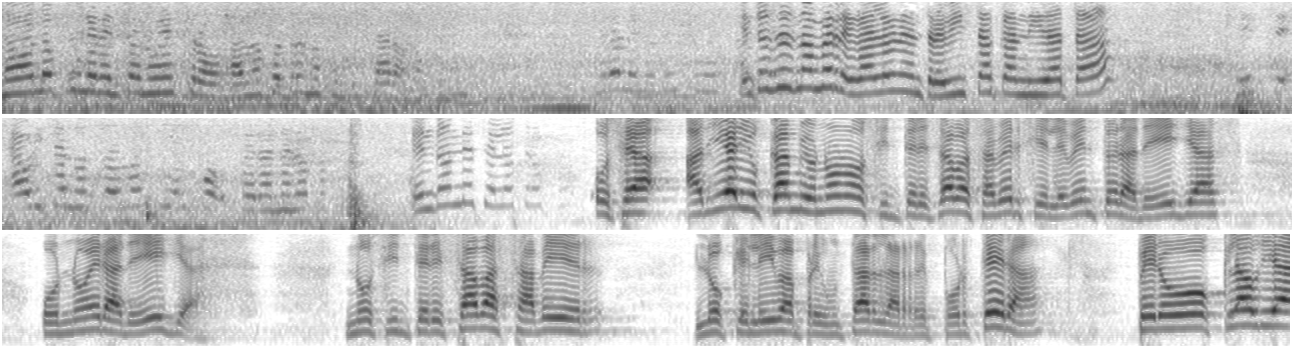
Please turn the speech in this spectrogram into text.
No, no fue un evento nuestro. A nosotros nos invitaron. Entonces no me regala una entrevista candidata. Este, ahorita no tenemos tiempo, pero en el otro. ¿En dónde es el otro? O sea, a diario cambio no nos interesaba saber si el evento era de ellas o no era de ellas. Nos interesaba saber lo que le iba a preguntar la reportera, pero Claudia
